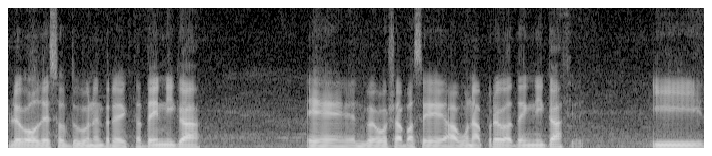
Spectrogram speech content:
luego de eso tuve una entrevista técnica, eh, luego ya pasé a una prueba técnica. Y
